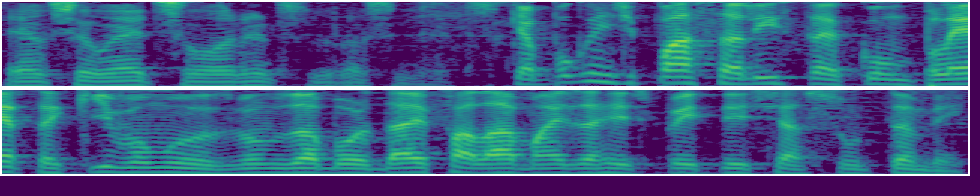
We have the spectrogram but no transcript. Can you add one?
é o seu Edson Arantes do Nascimento. Daqui a pouco a gente passa a lista completa aqui, vamos, vamos abordar e falar mais a respeito desse assunto também.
